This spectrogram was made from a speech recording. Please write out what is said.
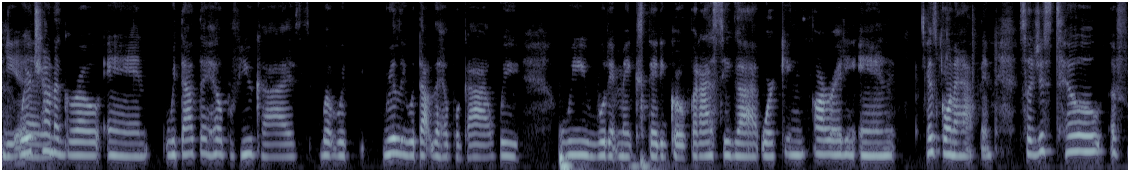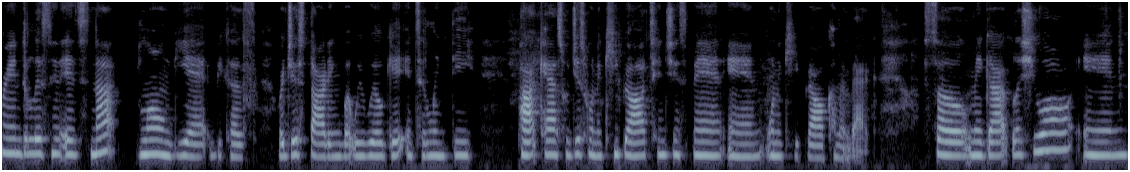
Yeah. we're trying to grow and without the help of you guys, but with really without the help of God, we we wouldn't make steady growth. But I see God working already and it's going to happen. So just tell a friend to listen. It's not long yet because we're just starting, but we will get into lengthy podcasts. We just want to keep y'all attention span and want to keep y'all coming back. So may God bless you all and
